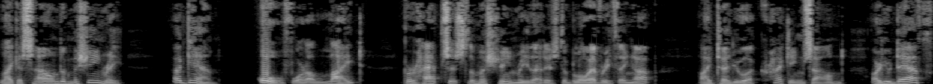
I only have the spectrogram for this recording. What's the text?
like a sound of machinery. Again! Oh, for a light! Perhaps it's the machinery that is to blow everything up. I tell you a cracking sound. Are you deaf?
